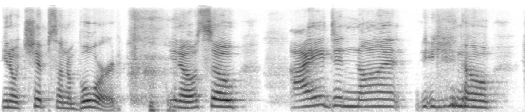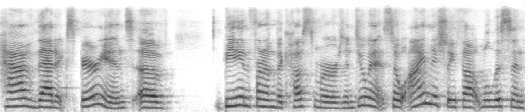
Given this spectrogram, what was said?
you know, chips on a board, you know. So I did not, you know, have that experience of being in front of the customers and doing it. So I initially thought, well, listen,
